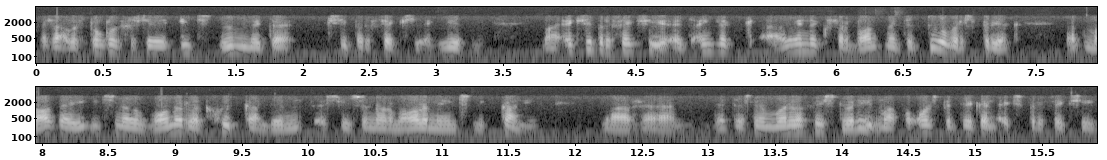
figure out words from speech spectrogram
is daar oorspronklik gesê iets doen met 'n eksie perfeksie, ek weet nie. Maar eksie perfeksie is eintlik eintlik verband met 'n towerspreek wat maak dat jy iets nou wonderlik goed kan doen soos 'n normale mens nie kan nie. Maar uh, dit is nou moontlik 'n storie, maar vir ons beteken eksperfeksie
